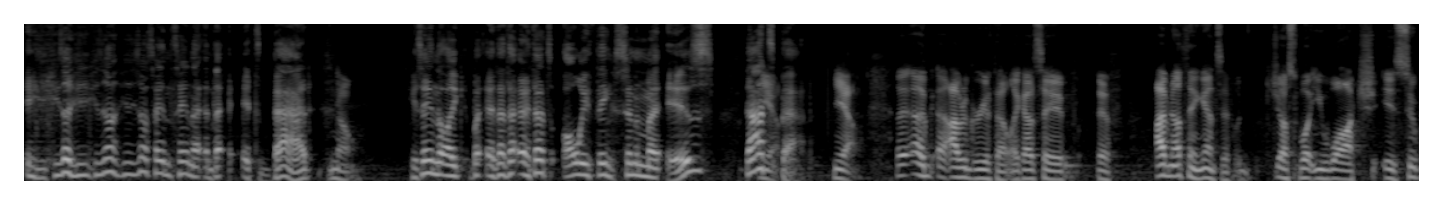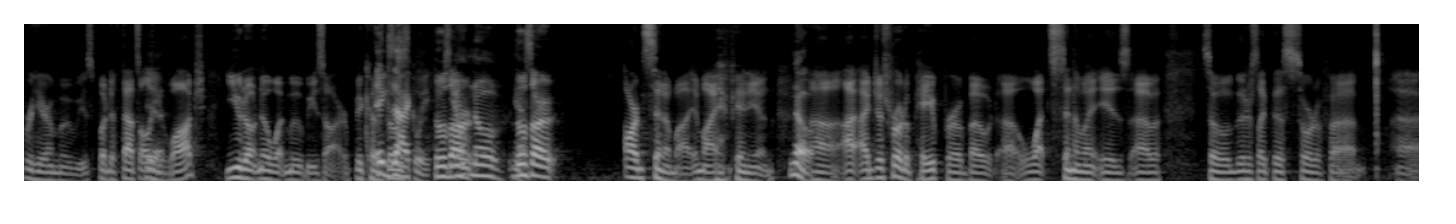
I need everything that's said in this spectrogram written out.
He's not, he's not he's not saying saying that, that it's bad. No. He's saying that like, but if, that, if that's all we think cinema is, that's Yeah. bad. Yeah, I, I- I would agree with that. Like I would say, if if I have nothing against if just what you watch is superhero movies, but if that's all Yeah. you watch, you don't know what movies are because those- Exactly. those, You are don't know- those are aren't cinema in my opinion. No. uh, I, I just wrote a paper about uh, what cinema is. Uh, so there's like this sort of uh, uh,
